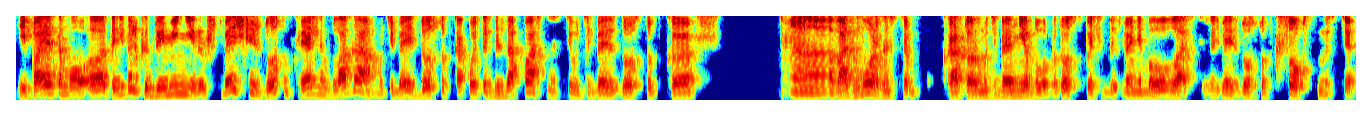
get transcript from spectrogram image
и поэтому э, ты не только доминируешь, у тебя еще есть доступ к реальным благам, у тебя есть доступ к какой-то безопасности, у тебя есть доступ к э, возможностям, к которым у тебя не было бы доступа, если бы у тебя не было власти. У тебя есть доступ к собственности,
